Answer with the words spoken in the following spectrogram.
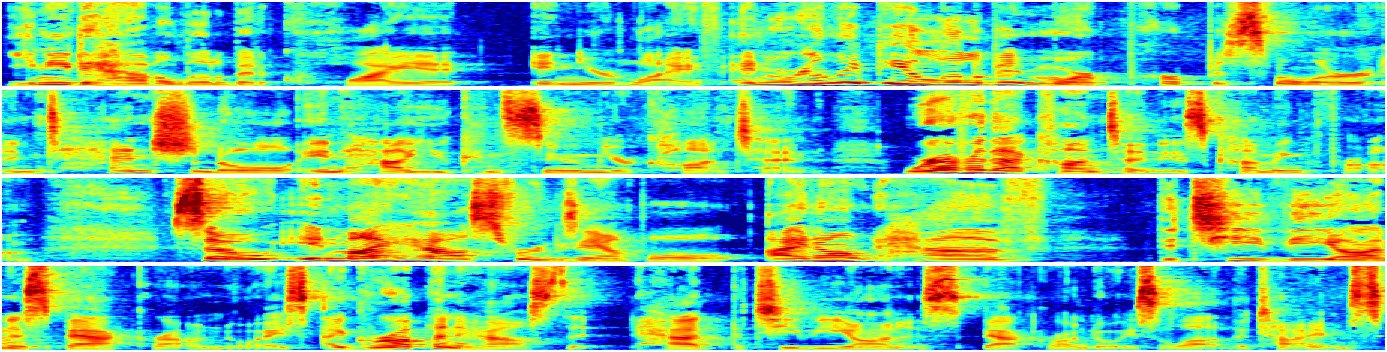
you need to have a little bit of quiet in your life and really be a little bit more purposeful or intentional in how you consume your content, wherever that content is coming from. So in my house, for example, I don't have the TV on as background noise. I grew up in a house that had the TV on as background noise a lot of the times,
